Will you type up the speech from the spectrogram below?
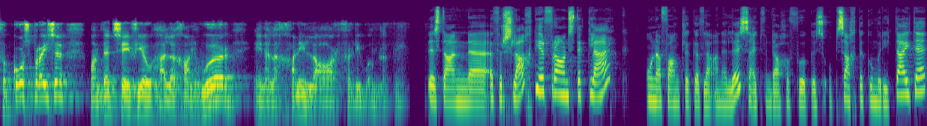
vir kospryse, want dit sê vir jou hulle gaan hoër en hulle gaan nie laer vir die oomblik nie. Dis dan eh, 'n uh, verslag deur Frans de Klerk, onafhanklike analis, hy het vandag gefokus op sagte kommoditeite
